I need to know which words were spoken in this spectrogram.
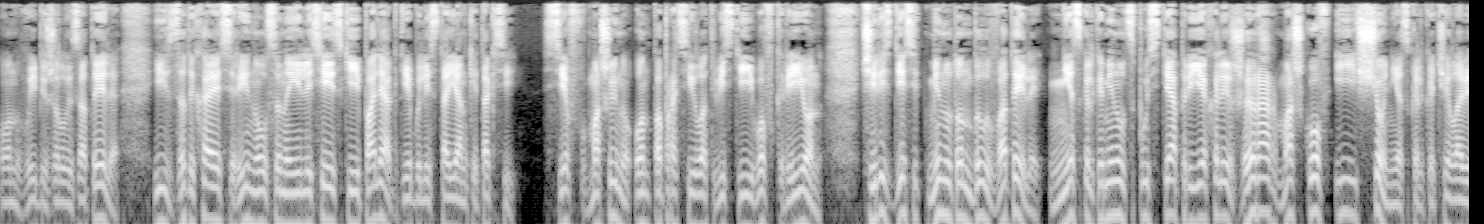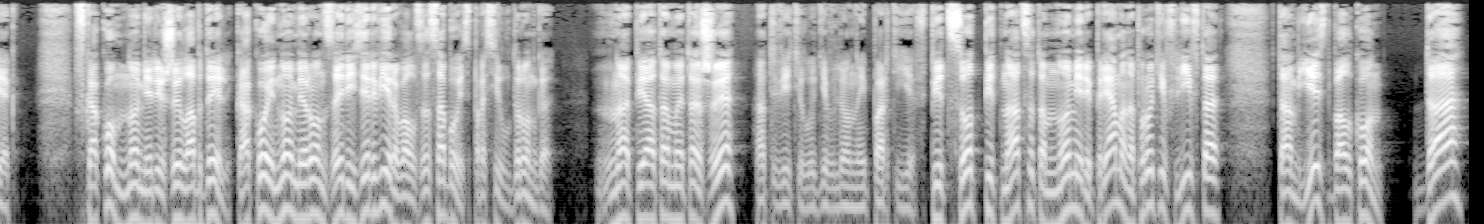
Он выбежал из отеля и, задыхаясь, ринулся на Елисейские поля, где были стоянки такси. Сев в машину, он попросил отвезти его в Крион. Через десять минут он был в отеле. Несколько минут спустя приехали Жерар, Машков и еще несколько человек. «В каком номере жил Абдель? Какой номер он зарезервировал за собой?» — спросил Дронга. «На пятом этаже», — ответил удивленный портье. «В пятьсот пятнадцатом номере, прямо напротив лифта. Там есть балкон?» «Да»,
